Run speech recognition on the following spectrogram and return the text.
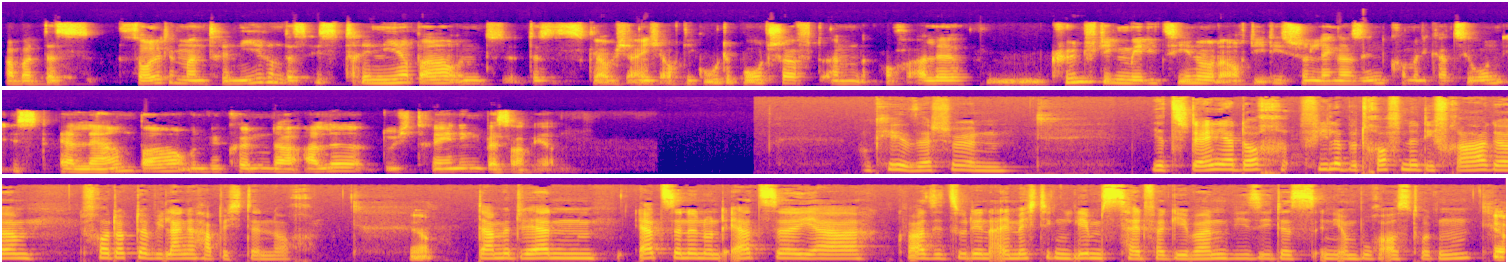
Aber das sollte man trainieren, das ist trainierbar und das ist, glaube ich, eigentlich auch die gute Botschaft an auch alle künftigen Mediziner oder auch die, die es schon länger sind. Kommunikation ist erlernbar und wir können da alle durch Training besser werden. Okay, sehr schön. Jetzt stellen ja doch viele Betroffene die Frage, Frau Doktor, wie lange habe ich denn noch? Ja. Damit werden Ärztinnen und Ärzte ja quasi zu den allmächtigen Lebenszeitvergebern, wie Sie das in Ihrem Buch ausdrücken. Ja.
